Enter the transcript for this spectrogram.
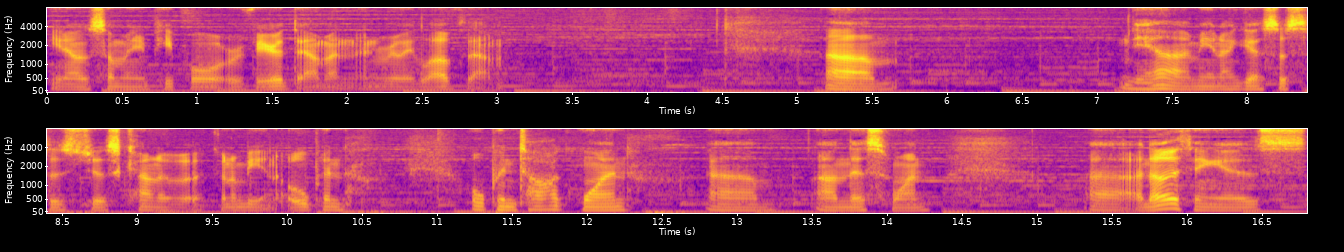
you know, so many people revered them and, and really loved them. Um, yeah, I mean, I guess this is just kind of gonna be an open, open talk one um, on this one. Uh, another thing is,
